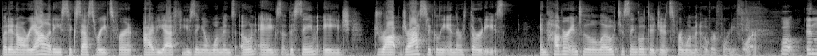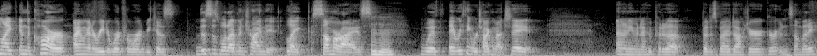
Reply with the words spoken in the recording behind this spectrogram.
But in all reality, success rates for IVF using a woman's own eggs of the same age drop drastically in their 30s and hover into the low to single digits for women over 44. Well, in like in the car, I'm gonna read it word for word because this is what I've been trying to like summarize mm-hmm. With everything we're talking about today. I don't even know who put it up, but it's by a Dr. Gerton, somebody.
